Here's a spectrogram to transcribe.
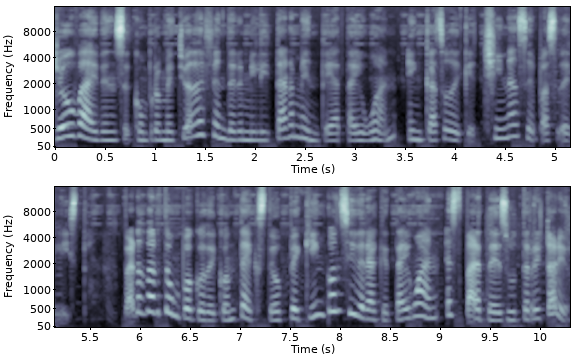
Joe Biden se comprometió a defender militarmente a Taiwán en caso de que China se pase de listo. Para darte un poco de contexto, Pekín considera que Taiwán es parte de su territorio,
